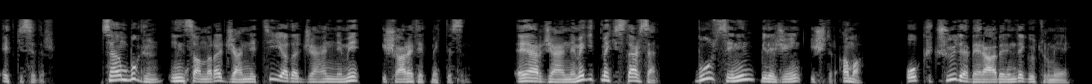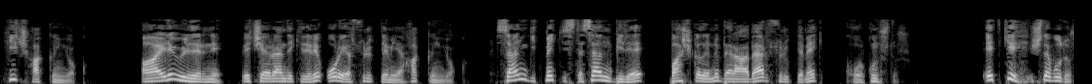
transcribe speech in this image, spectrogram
etkisidir. Sen bugün insanlara cenneti ya da cehennemi işaret etmektesin. Eğer cehenneme gitmek istersen bu senin bileceğin iştir ama o küçüğü de beraberinde götürmeye hiç hakkın yok. Aile üyelerini ve çevrendekileri oraya sürüklemeye hakkın yok. Sen gitmek istesen bile başkalarını beraber sürüklemek korkunçtur. Etki işte budur.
